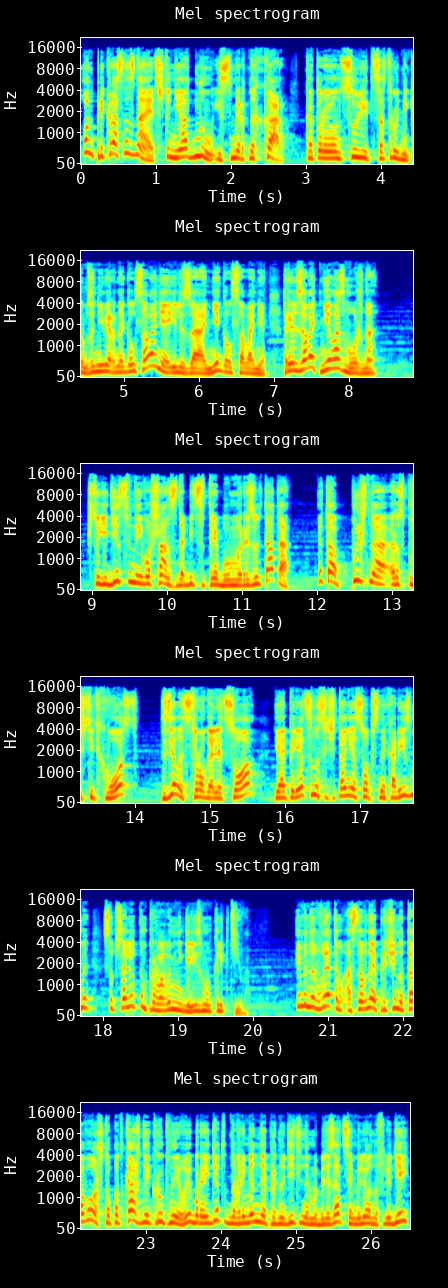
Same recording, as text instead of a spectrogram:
Он прекрасно знает, что ни одну из смертных кар, которые он сулит сотрудникам за неверное голосование или за неголосование, реализовать невозможно. Что единственный его шанс добиться требуемого результата – это пышно распустить хвост, сделать строгое лицо и опереться на сочетание собственной харизмы с абсолютным правовым нигилизмом коллектива. Именно в этом основная причина того, что под каждые крупные выборы идет одновременная принудительная мобилизация миллионов людей,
